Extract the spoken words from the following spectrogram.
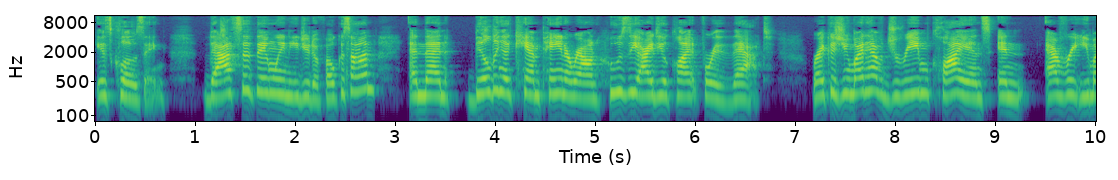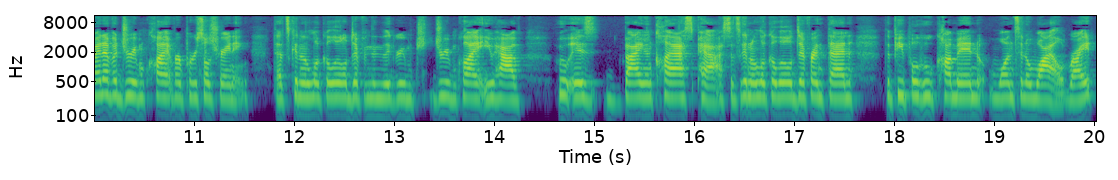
is closing. That's the thing we need you to focus on and then building a campaign around who's the ideal client for that. Right? Cuz you might have dream clients in every you might have a dream client for personal training. That's going to look a little different than the dream dream client you have who is buying a class pass. It's going to look a little different than the people who come in once in a while, right?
